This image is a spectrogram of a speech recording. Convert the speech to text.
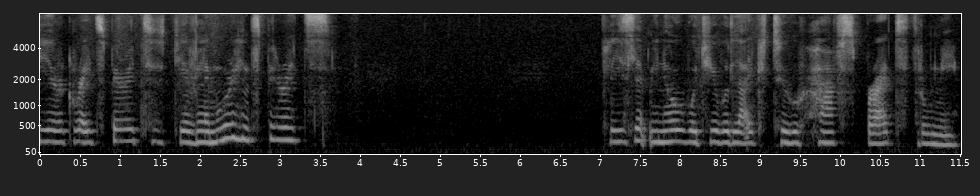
Dear Great Spirit, dear Lemurian spirits, please let me know what you would like to have spread through me.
